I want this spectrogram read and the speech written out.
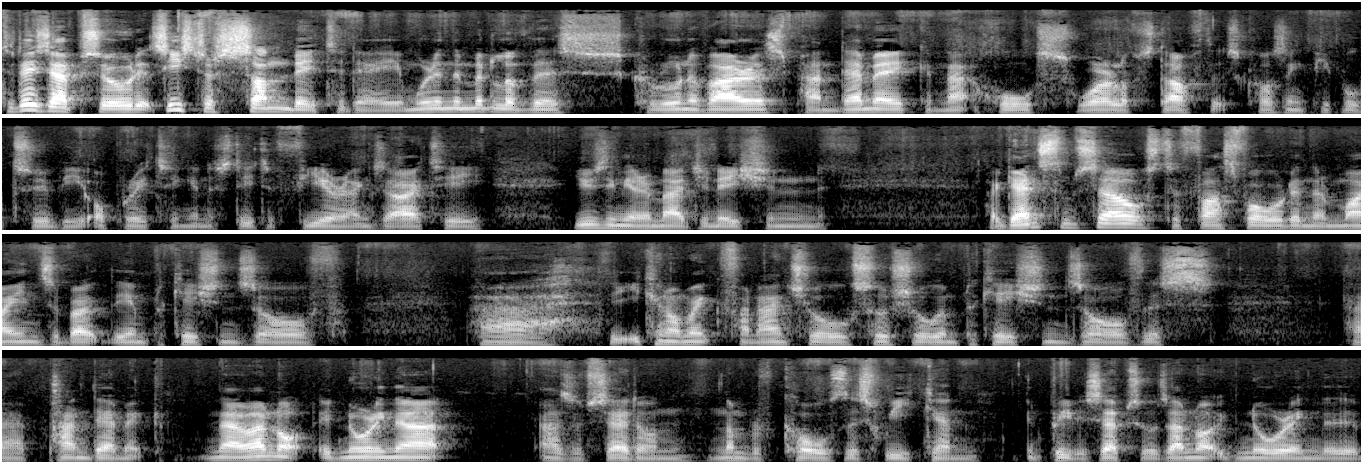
today's episode, it's Easter Sunday today, and we're in the middle of this coronavirus pandemic and that whole swirl of stuff that's causing people to be operating in a state of fear, anxiety, using their imagination against themselves to fast forward in their minds about the implications of uh, the economic, financial, social implications of this uh, pandemic. Now, I'm not ignoring that, as I've said on a number of calls this week and in previous episodes, I'm not ignoring the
